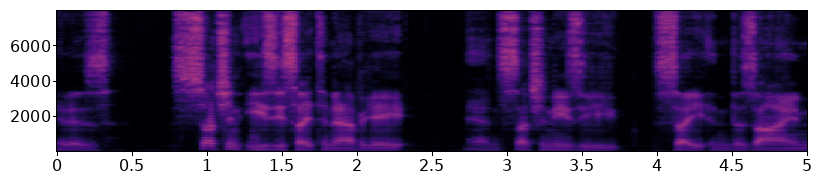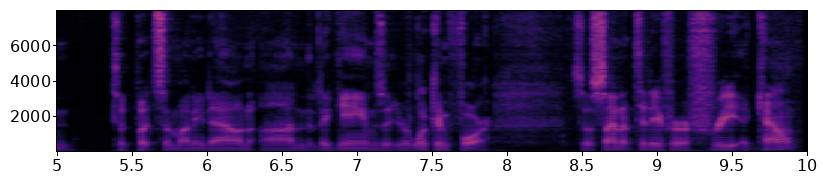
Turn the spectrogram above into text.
It is such an easy site to navigate and such an easy site and design to put some money down on the games that you're looking for. So sign up today for a free account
